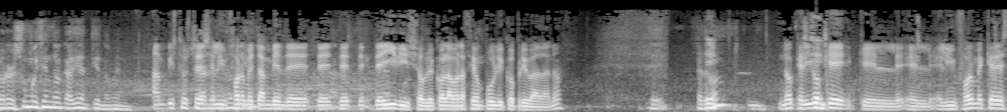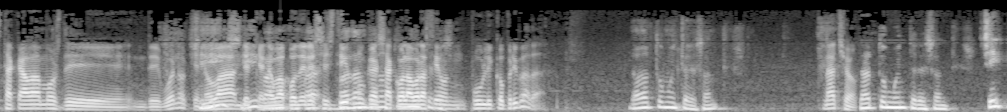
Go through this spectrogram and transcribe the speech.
lo resumo diciendo cada día entiendo menos. Han visto ustedes el informe también de, de, de, IDI sobre colaboración público-privada, ¿no? Eh, ¿Perdón? No, que digo que, que el, el, informe que destacábamos de, de bueno, que no va, de que no va a poder existir nunca esa colaboración público-privada. Da datos muy interesantes. Nacho. Datos muy interesantes. Sí,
